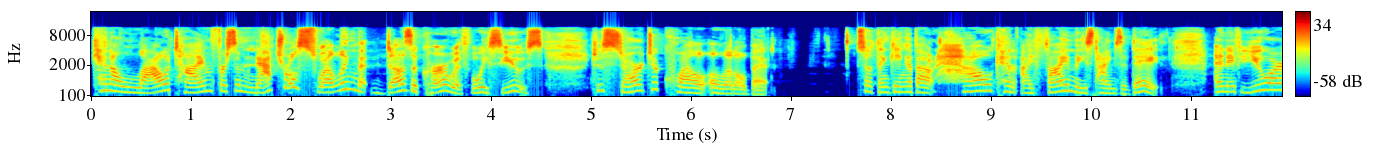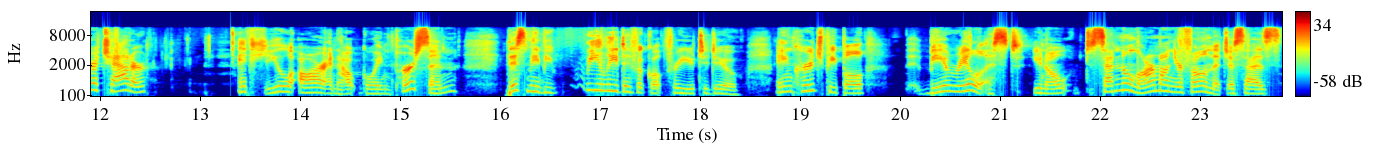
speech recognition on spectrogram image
can allow time for some natural swelling that does occur with voice use to start to quell a little bit. So, thinking about how can I find these times of day? And if you are a chatter, if you are an outgoing person, this may be really difficult for you to do. I encourage people be a realist, you know, set an alarm on your phone that just says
